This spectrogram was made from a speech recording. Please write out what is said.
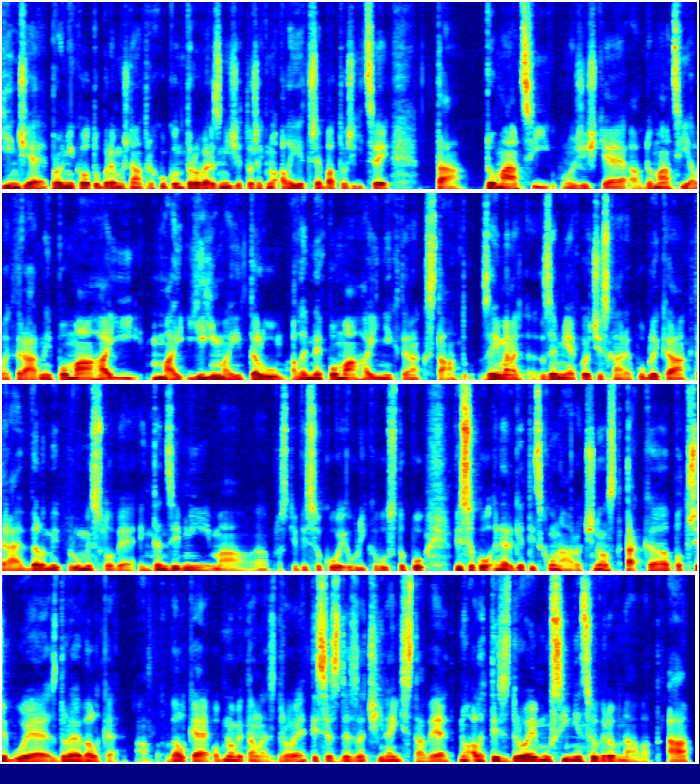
Jenže pro někoho to bude možná trochu kontroverzní, že to řeknu, ale je třeba to říci. Ta domácí úložiště a domácí elektrárny pomáhají maj, jejím majitelům, ale nepomáhají některak státu. Zejména země jako je Česká republika, která je velmi průmyslově intenzivní, má eh, prostě vysokou uhlíkovou stopu, vysokou energetickou náročnost, tak eh, potřebuje zdroje velké. A velké obnovitelné zdroje, ty se zde začínají stavět, no ale ty zdroje musí něco vyrovnávat. A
